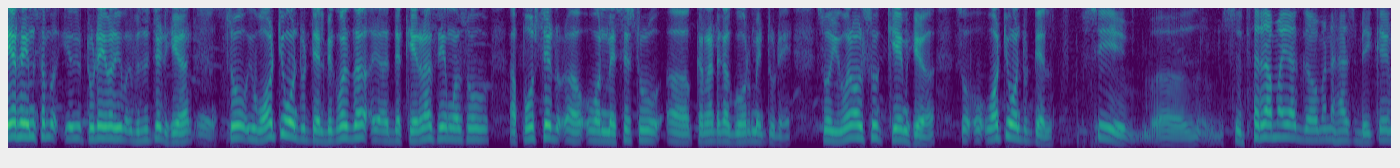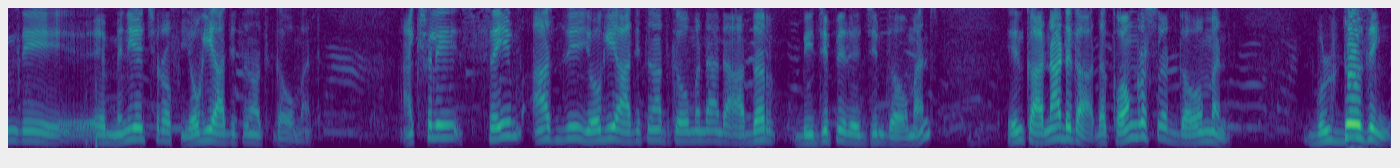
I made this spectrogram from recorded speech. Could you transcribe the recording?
A Rahim today visited here so what you want to tell because the Kerala CM also posted one message to uh, Karnataka government today. So you also came here. So what you want to tell? See, uh, Siddaramaya government has become the miniature of Yogi Adityanath government. Actually, same as the Yogi Adityanath government and other BJP regime governments, in Karnataka, the Congress-led government bulldozing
